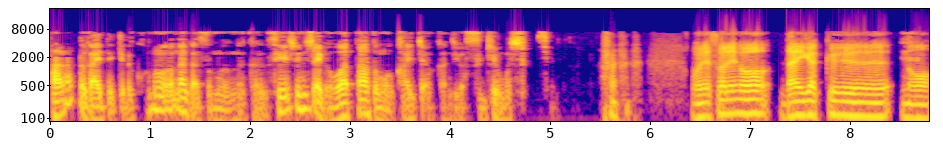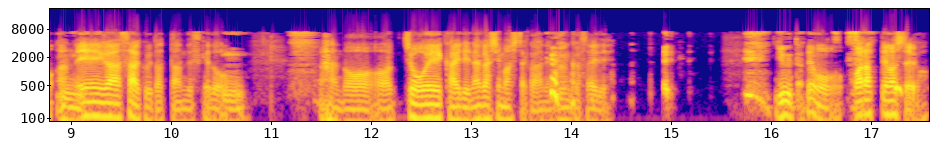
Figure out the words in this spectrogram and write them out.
さらっと書いてるけど、このなんかその、なんか青春時代が終わった後も書いちゃう感じがすげえ面白いですよ。俺、それを大学のあうんの映画サークルだったんですけど、うん。あの、上映会で流しましたからね、文化祭で。ゆうたでも、笑ってましたよ。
